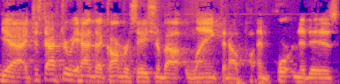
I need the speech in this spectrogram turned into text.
yeah, just after we had that conversation about length and how important it is,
